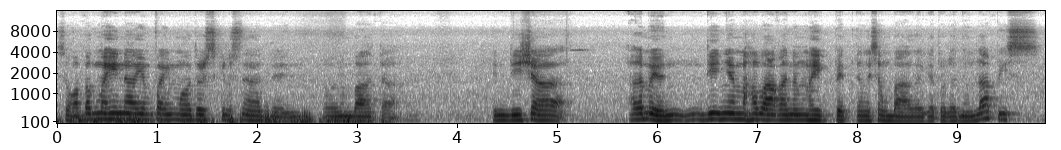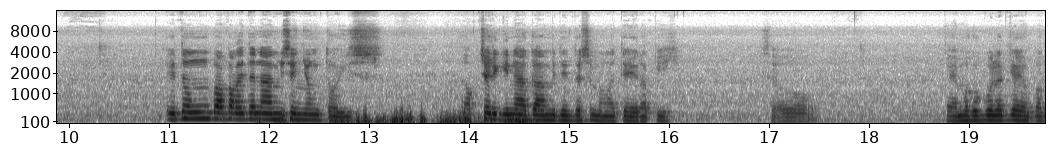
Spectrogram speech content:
So kapag mahina yung fine motor skills natin o ng bata, hindi siya alam mo yun, hindi niya mahawakan ng mahigpit ng isang bagay katulad ng lapis. Itong papakita namin sa inyong toys, actually ginagamit din to sa mga therapy. So, kaya magugulat kayo pag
